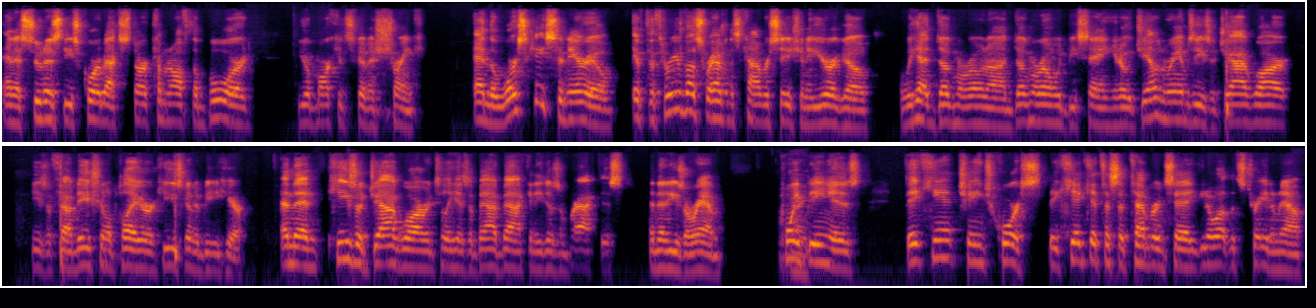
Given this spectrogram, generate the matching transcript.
And as soon as these quarterbacks start coming off the board, your market's going to shrink. And the worst case scenario, if the three of us were having this conversation a year ago, we had Doug Marrone on, Doug Marrone would be saying, you know, Jalen Ramsey is a Jaguar. He's a foundational player. He's going to be here. And then he's a Jaguar until he has a bad back and he doesn't practice. And then he's a Ram. Point right. being is they can't change course. They can't get to September and say, you know what, let's trade him now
